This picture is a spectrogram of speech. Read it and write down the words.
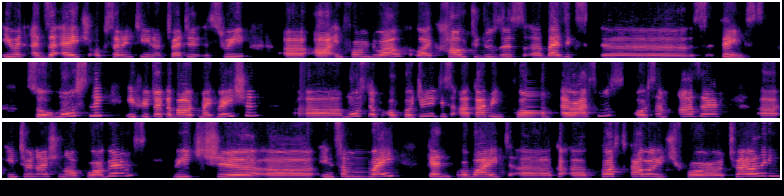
even at the age of 17 or 23, uh, are informed well, like how to do this basic things. So mostly, if you talk about migration, uh, most of opportunities are coming from Erasmus or some other uh, international programs, which uh, in some way can provide cost coverage for traveling,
